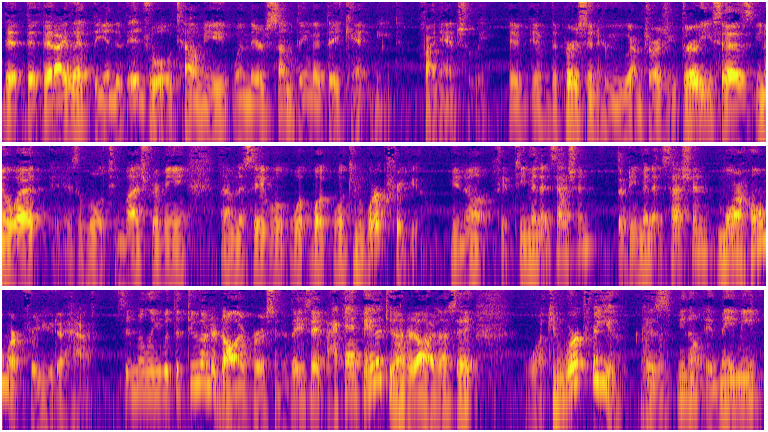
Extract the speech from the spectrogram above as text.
that, that, that I let the individual tell me when there's something that they can't meet financially. If, if the person who I'm charging 30 says, you know what, it's a little too much for me, then I'm going to say, well, what, what, what can work for you? You know, 15 minute session, 30 minute session, more homework for you to have. Similarly with the $200 person, if they say, I can't pay the $200, I say, what can work for you? Mm-hmm. Because, you know, it may mean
